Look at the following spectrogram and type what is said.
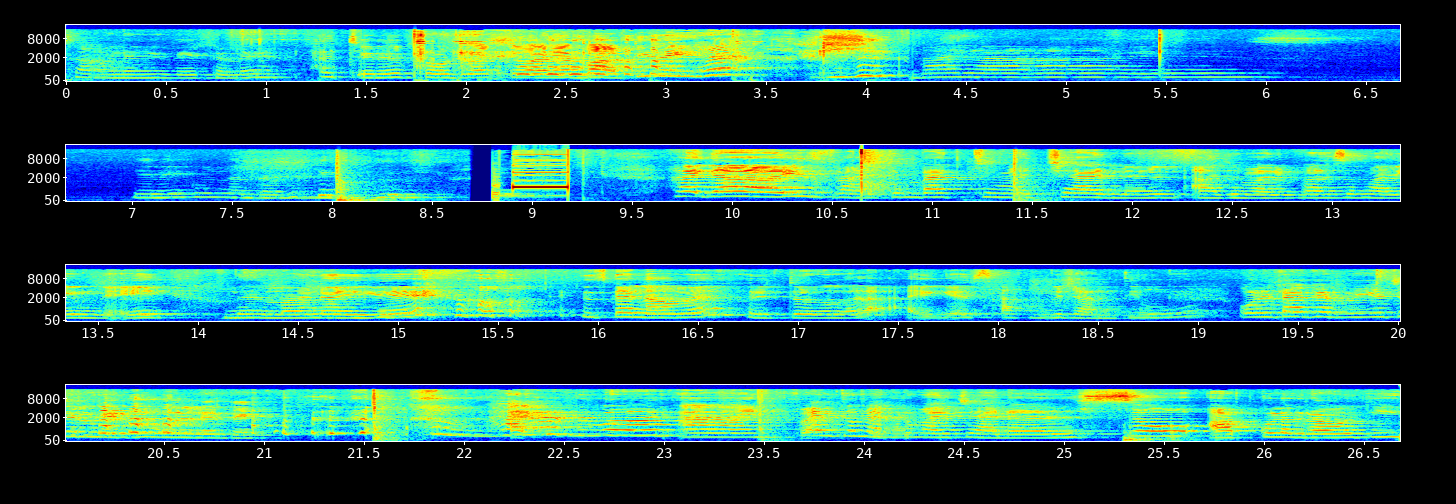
सामने भी देख ले। अच्छे। बैग के बारे में बात ही नहीं है। बाय गाइस ये नहीं बोलना था। Hi guys welcome back to my channel आज हमारे पास हमारी नई मेहमान आई है। इसका नाम है ऋतु वगैरह आई गेस आप मुझे जानती होंगे। उल्टा कर रही है चल मेरे को बोलने दे hello everyone and welcome back to my channel so आपको लग रहा होगा कि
